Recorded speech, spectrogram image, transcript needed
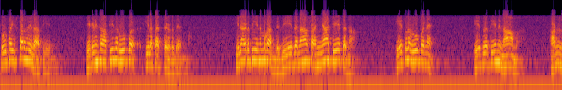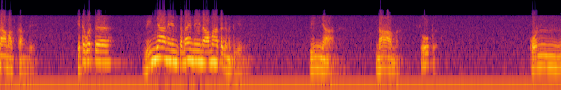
රූප ස්පර්ශ වෙලා තියෙන්නේ. ඒක නිසා අපි ඒක රූප කියලා පැත්තකට දැම්මා. ඊළඟට තියෙන්නේ මොකද්ද? වේදනා සංඥා චේතනා. ඒ තුල රූප නැහැ. ඒ තුල තියෙන්නේ නාම. අන්න නාමස්කන්ධය. එතකොට විඥාණයෙන් තමයි මේ නාම හටගෙන තියෙන්නේ. විඥාන නාම රූප ඔන්න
